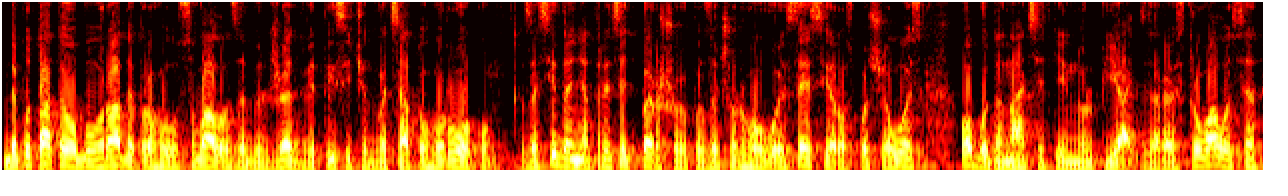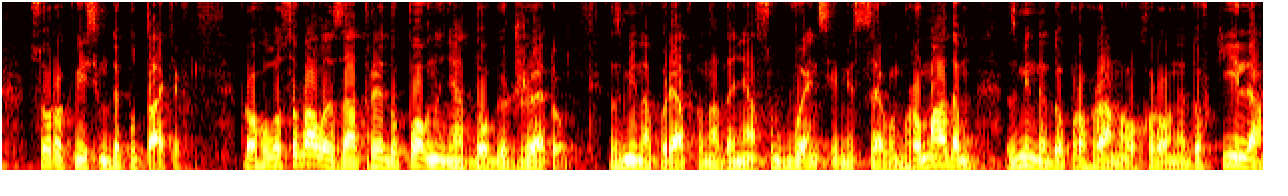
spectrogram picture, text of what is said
Депутати облради проголосували за бюджет 2020 року. Засідання 31-ї позачергової сесії розпочалось об 11.05. Зареєструвалося 48 депутатів. Проголосували за три доповнення до бюджету: зміна порядку надання субвенцій місцевим громадам, зміни до програми охорони довкілля,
